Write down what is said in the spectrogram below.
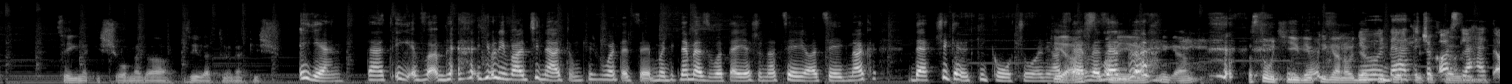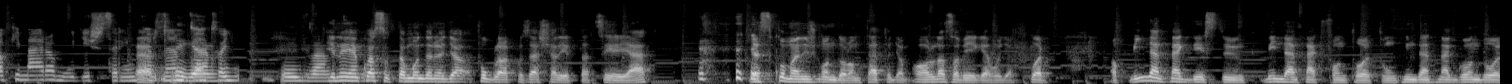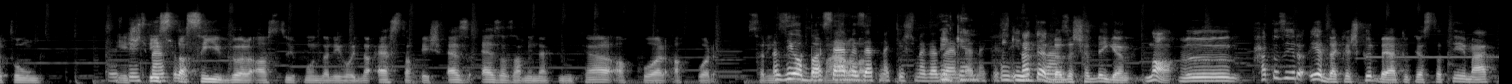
cégnek is jó, meg az illetőnek is. Igen, tehát igen, Julival csináltunk is, volt egy cél, mondjuk nem ez volt teljesen a célja a cégnek, de sikerült kikócsolni a ja, szervezetből. igen. Azt úgy hívjuk, igen, igen hogy Jó, a de hát csak az lehet, aki már amúgy is szerintem, Persze. nem? Igen, Tehát, hogy így van. Én ilyenkor azt szoktam mondani, hogy a foglalkozás elérte a célját, de ezt komolyan is gondolom, tehát, hogy ahol az a vége, hogy akkor, akkor mindent megnéztünk, mindent megfontoltunk, mindent meggondoltunk, és, és tiszta szívből azt tudjuk mondani, hogy na ezt a, és ez, ez az, ami nekünk kell, akkor, akkor szerintem... Az jobb a szervezetnek is, meg az igen, embernek is. Igen. Hát ebben az esetben igen. Na, ö, hát azért érdekes, körbejártuk ezt a témát.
